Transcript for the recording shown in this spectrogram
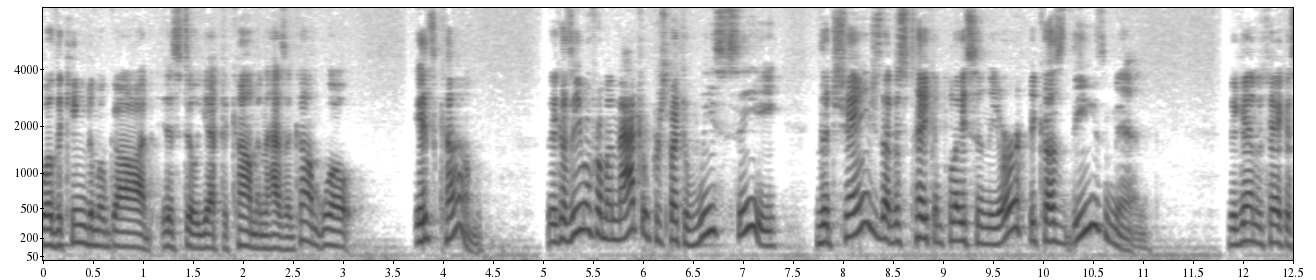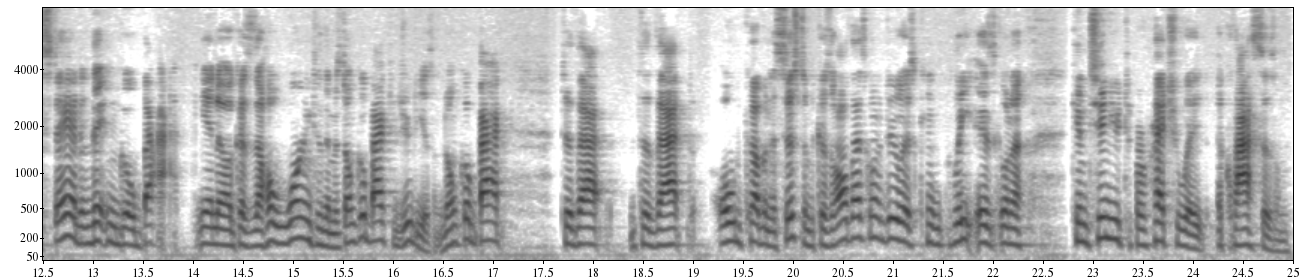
well, the kingdom of God is still yet to come and hasn't come. Well, it's come because even from a natural perspective, we see the change that has taken place in the earth because these men began to take a stand and didn't go back. You know, because the whole warning to them is don't go back to Judaism. Don't go back to that to that old covenant system because all that's going to do is complete is going to continue to perpetuate a classism.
